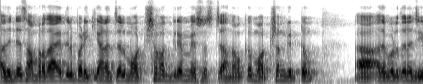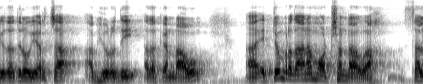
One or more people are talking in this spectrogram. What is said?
അതിന്റെ സമ്പ്രദായത്തിൽ പഠിക്കുകയാണെന്ന് വെച്ചാൽ മോക്ഷമഗ്രം യശസ്ച നമുക്ക് മോക്ഷം കിട്ടും അതേപോലെ തന്നെ ജീവിതത്തിൽ ഉയർച്ച അഭിവൃദ്ധി അതൊക്കെ ഉണ്ടാവും. ഏറ്റവും പ്രധാനം മോക്ഷം ഉണ്ടാവുക. സൽ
